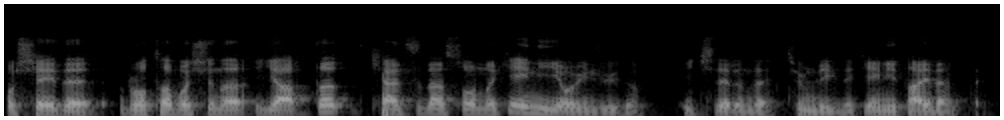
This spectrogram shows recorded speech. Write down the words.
o şeyde rota başına yardta Kelsey'den sonraki en iyi oyuncuydu içlerinde. Tüm ligdeki en iyi end'ti.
